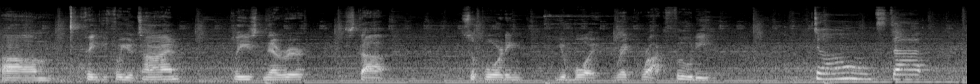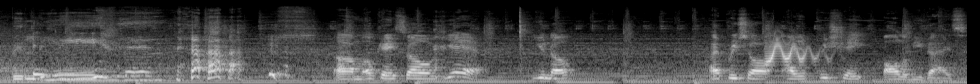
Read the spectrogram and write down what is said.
um, thank you for your time. Please never stop supporting your boy Rick Rock Foodie. Don't stop. Believing. um, okay, so yeah, you know, I appreciate I appreciate all of you guys,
